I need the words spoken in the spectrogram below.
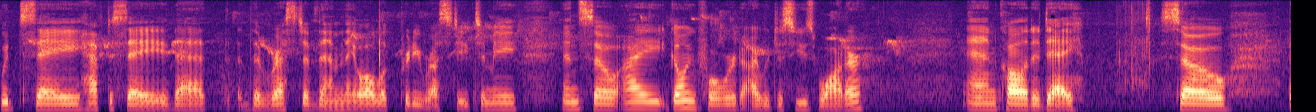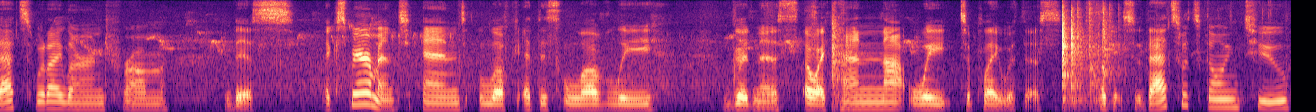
would say, have to say that the rest of them, they all look pretty rusty to me. And so I, going forward, I would just use water and call it a day. So that's what I learned from this experiment. And look at this lovely goodness. Oh, I cannot wait to play with this. Okay, so that's what's going to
